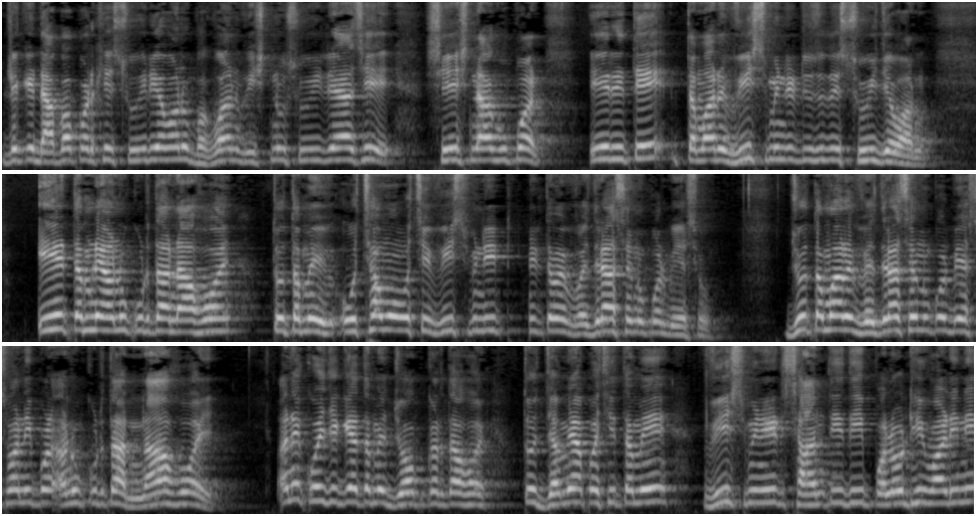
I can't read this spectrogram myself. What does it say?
એટલે કે ડાબા પડખે સૂઈ રહેવાનું, ભગવાન વિષ્ણુ સૂઈ રહ્યા છે શેષનાગ ઉપર, એ રીતે તમારે વીસ મિનિટ સુધી સૂઈ જવાનું. એ તમને અનુકૂળતા ના હોય, તો તમે ઓછામાં ઓછી વીસ મિનિટ તમે વજ્રાસન ઉપર બેસો. જો તમારે વજ્રાસન ઉપર બેસવાની પણ અનુકૂળતા ના હોય અને કોઈ જગ્યાએ તમે જોબ કરતા હોય, તો જમ્યા પછી તમે વીસ મિનિટ શાંતિથી પલોઠી વાળીને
